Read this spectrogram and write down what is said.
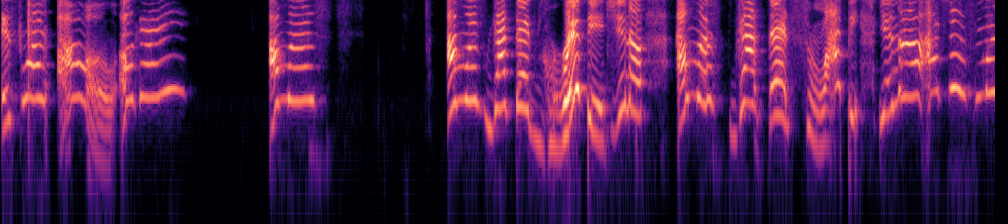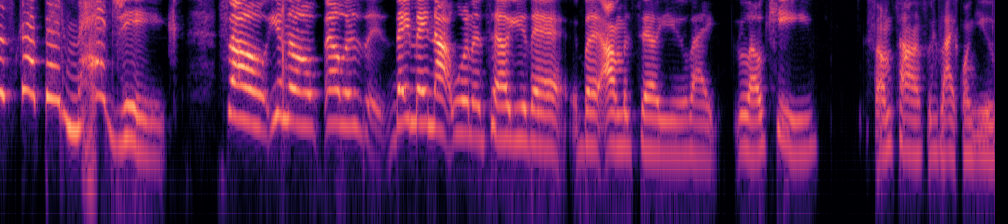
it's like, oh, okay, I must. I must got that grippage, you know. I must got that sloppy, you know. I just must got that magic. So, you know, fellas, they may not want to tell you that, but I'm gonna tell you, like, low key, sometimes we like when you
